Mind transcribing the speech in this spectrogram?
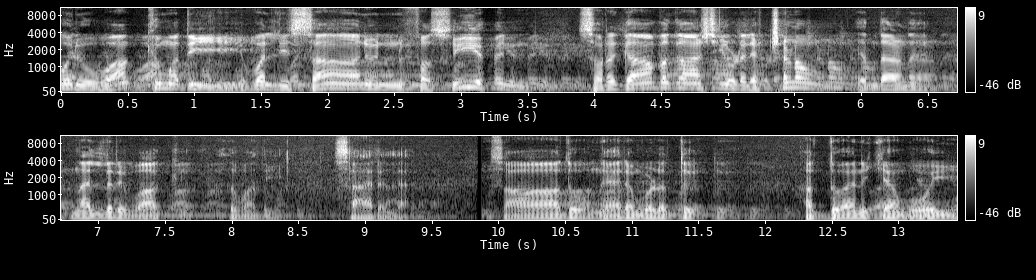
ഒരു വാക്കുമതി. വല്ലിസാനുൻ ഫസീഹൻ. സ്വർഗാവകാശിയുടെ ലക്ഷണം. എന്താണ്? നല്ലൊരു വാക്ക്. അത് മതി. സാരല്ല. സാധു നേരം വെളുത്ത് അധ്വാനിക്കാൻ പോയി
